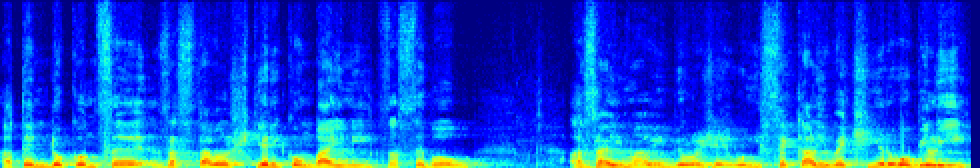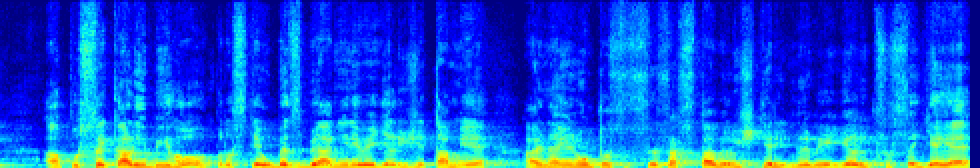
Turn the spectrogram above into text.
a ten dokonce zastavil čtyři kombajny za sebou. A zajímavé bylo, že oni sekali večír obilí a posekali by ho, prostě vůbec by ani nevěděli, že tam je, a najednou to se zastavili čtyři, nevěděli, co se děje,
